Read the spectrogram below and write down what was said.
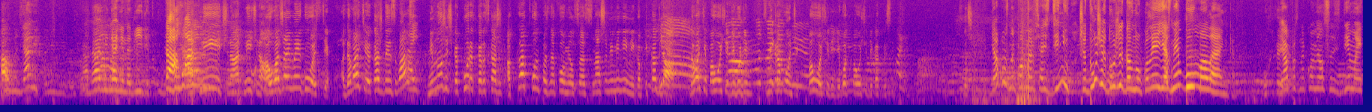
а в меня никто не влюбился. Она меня ненавидит. Да, Маша. Отлично, отлично. А уважаемые гости, а давайте каждый из вас немножечко коротко расскажет, а как он познакомился с нашим именинником и когда. Давайте по очереди будем с микрофончик, по очереди, вот по очереди, как вы сидите. Слушай. Я познайомився з Діню ще дуже-дуже давно, коли я з ним був маленьким. Ух ты. Я познакомился с Димой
